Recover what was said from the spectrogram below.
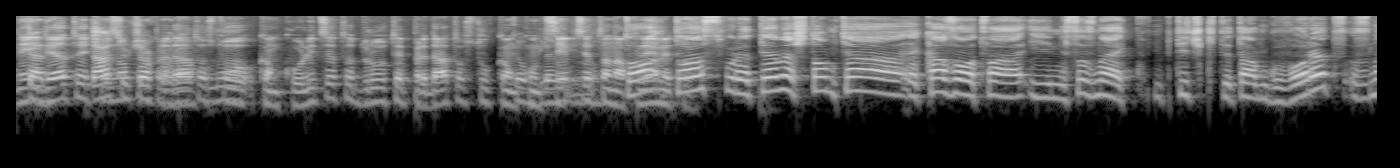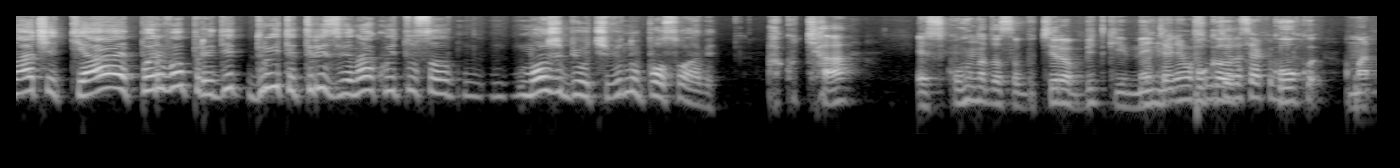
Не, Да, идеята е, че да, едното е предателство Да. към коалицията, другото е предателство към, Към концепцията на То, племето. то според тебе, щом тя е казала това и не се знае, птичките там говорят, значи тя е първа преди другите три звена, които са, може би, очевидно по-слаби. Ако тя е склонна да саботира битки, мен тя ми няма пука саботира всяка битка. колко... Ама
